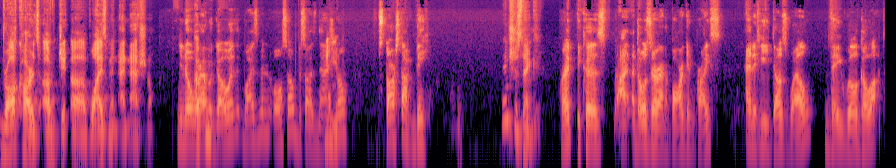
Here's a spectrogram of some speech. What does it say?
raw cards of uh, Wiseman at National. You know where I, I would go with it, Wiseman also, besides National? Hmm. StarStock B. Interesting. Right? Because I, those are at a bargain price. And if he does well, they will go up.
